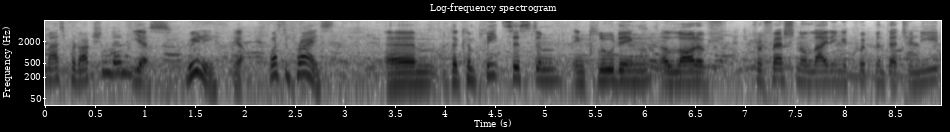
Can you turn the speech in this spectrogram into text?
mass production then? Yes. Really? Yeah. What's the price? Um, the complete system, including a lot of professional lighting equipment that you need,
